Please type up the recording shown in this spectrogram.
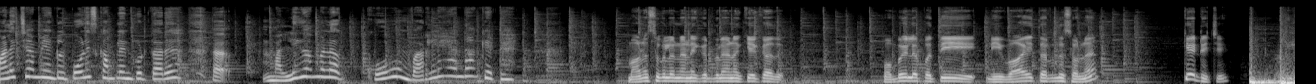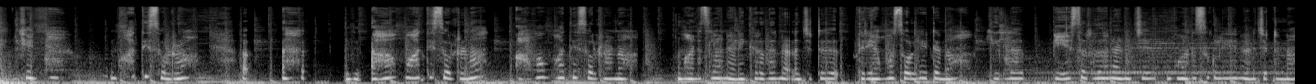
மலைச்சாமி எங்கள் போலீஸ் கம்ப்ளைண்ட் கொடுத்தாரு. மல்லிகா மேல கோவம் வரலையான்னு தான் கேட்டேன். மனசுக்குள்ள நினைக்கிறதுல எனக்கு கேட்காது. மொபைலை பற்றி நீ வாய் திறந்து சொன்ன கேட்டுச்சு. என்ன? மாத்தி சொல்றான். நான் மாத்தி சொல்றேனா? அவன் மாத்தி சொல்றானா? மனசுல நினைக்கிறத நினைச்சிட்டு தெரியாம சொல்லிட்டேனா? இல்ல பேசுறதா நினைச்சு மனசுக்குள்ளேயே நினைச்சிட்டேனா?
